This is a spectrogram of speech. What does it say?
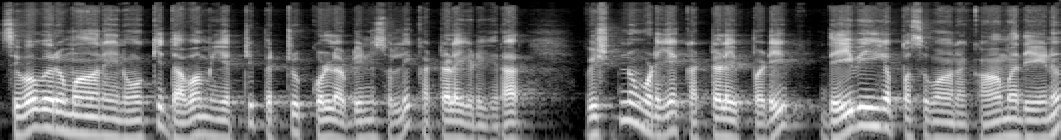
சிவபெருமானை நோக்கி தவமியற்றி பெற்றுக்கொள் அப்படின்னு சொல்லி கட்டளையிடுகிறார். விஷ்ணுவுடைய கட்டளைப்படி தெய்வீக பசுவான காமதேனு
